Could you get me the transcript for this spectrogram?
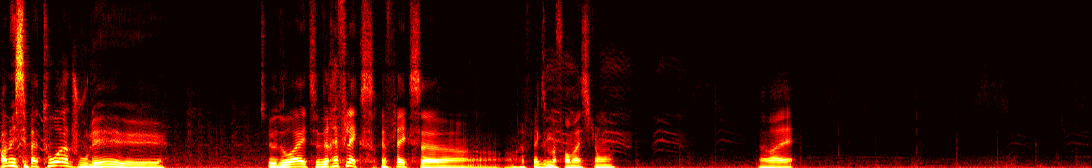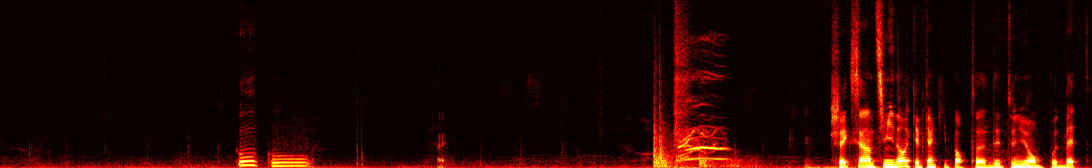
Ah, mais c'est pas toi que je voulais ce doit être... Réflexe, réflexe, euh, réflexe de ma formation. Ouais. Coucou. sais que c'est intimidant, quelqu'un qui porte des tenues en peau de bête.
